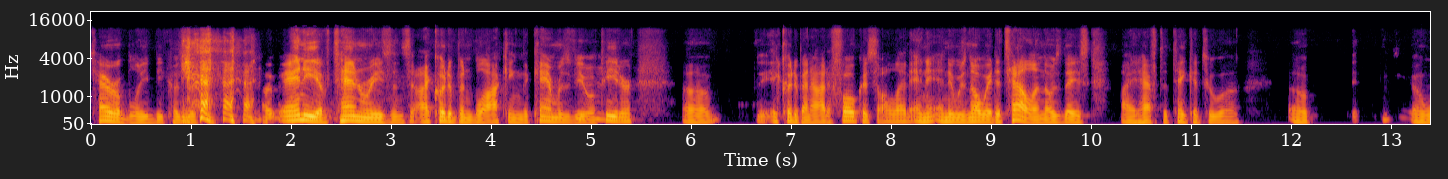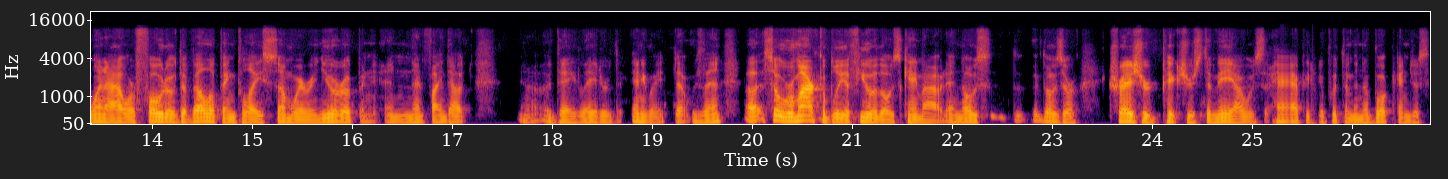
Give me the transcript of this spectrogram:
terribly because of any of 10 reasons. I could have been blocking the camera's view mm-hmm. of Peter. Uh, it could have been out of focus, all that. And, and there was no way to tell. In those days, I'd have to take it to a, a, a one hour photo developing place somewhere in Europe and, and then find out you know, a day later. Anyway, that was then. Uh, so remarkably, a few of those came out, and those those are treasured pictures to me. I was happy to put them in a book and just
